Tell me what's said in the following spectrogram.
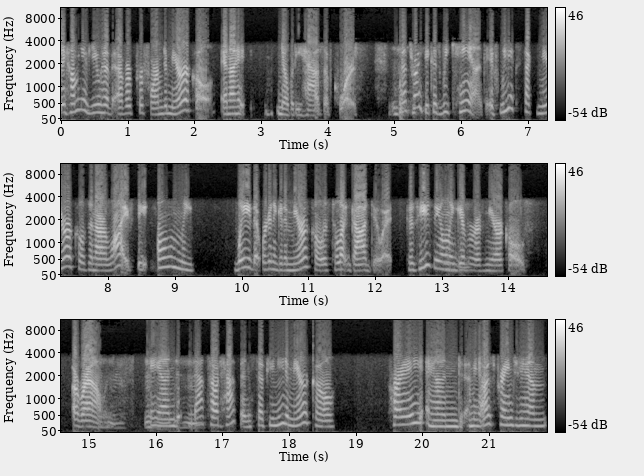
say how many of you have ever performed a miracle? And I nobody has of course. That's right, because we can't. If we expect miracles in our life, the only way that we're going to get a miracle is to let God do it, because He's the only Mhm. giver of miracles around. Mhm, And mhm. that's how it happens. So if you need a miracle, pray. And I mean, I was praying to Him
